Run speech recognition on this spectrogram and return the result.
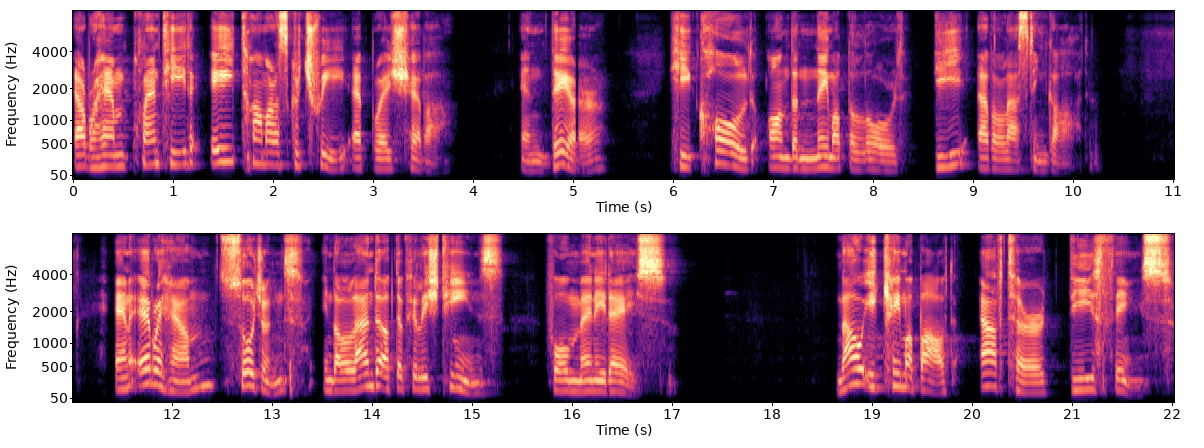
Abraham planted a tamarisk tree at Beersheba, and there he called on the name of the Lord, the everlasting God. And Abraham sojourned in the land of the Philistines for many days. Now it came about after these things.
